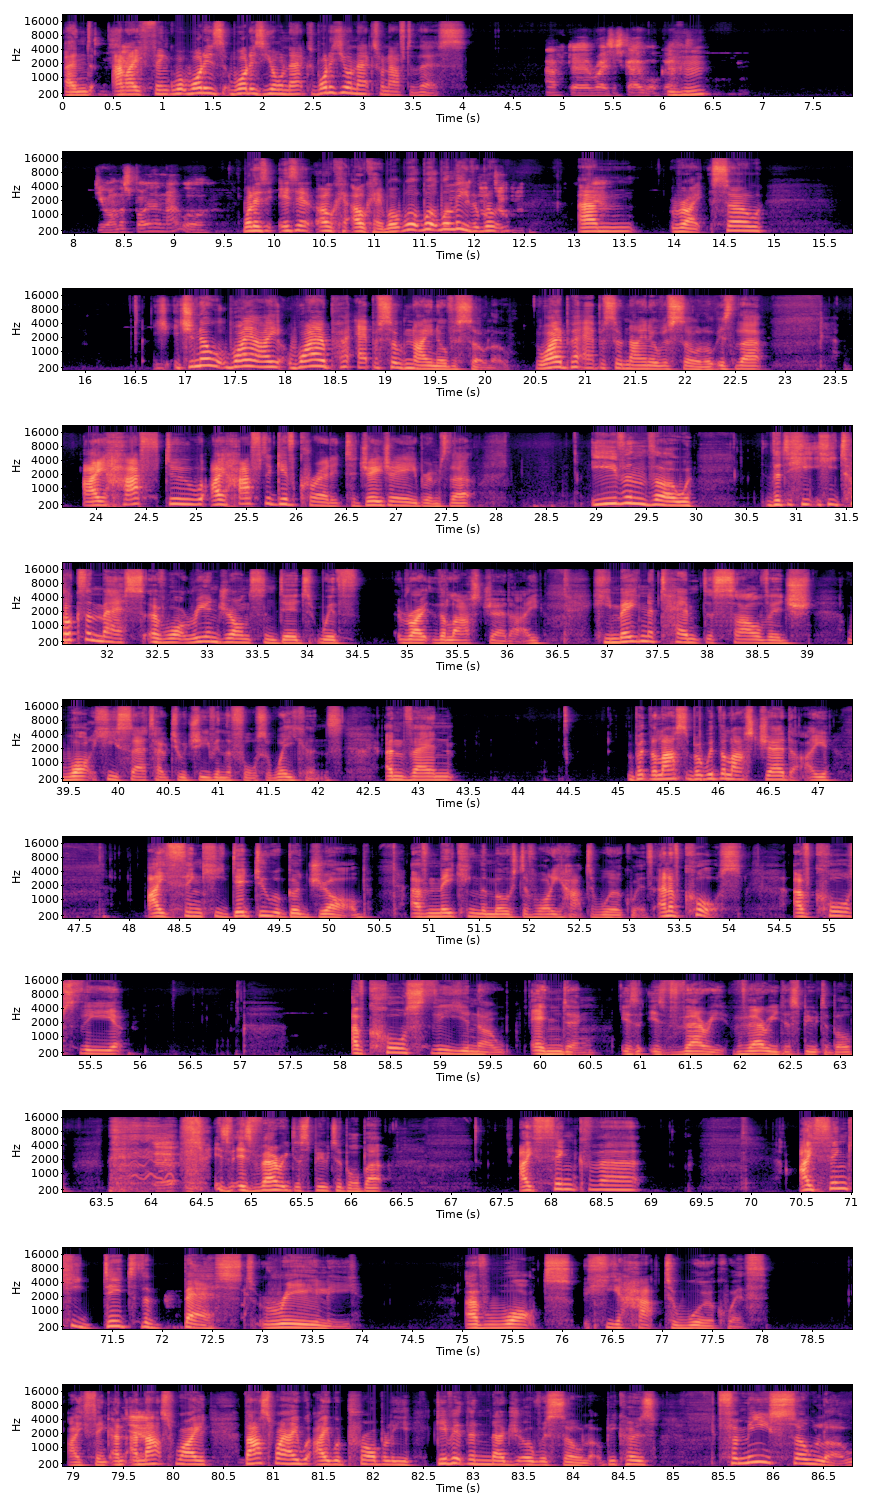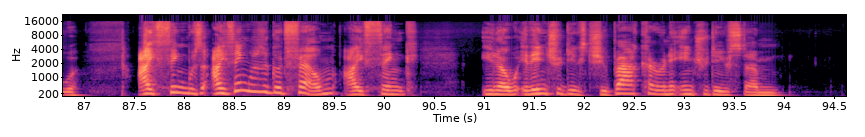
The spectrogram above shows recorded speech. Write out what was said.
And and I think what what is what is your next what is your next one after this? After Rise of Skywalker. Mm-hmm. Do you want the spoiler now or? Well, is is it okay? Okay. Well, we'll we'll, we'll leave it. We'll, Um. Right. So. Do you know why I why I put episode nine over Solo? why I put episode nine over Solo is that I have to I have to give credit to J.J. Abrams that even though that he he took the mess of what Rian Johnson did with right the Last Jedi, he made an attempt to salvage what he set out to achieve in the Force Awakens, and then. But the last, but with the Last Jedi, I think he did do a good job of making the most of what he had to work with. And of course, of course the of course the, you know, ending is is very, very disputable. is is very disputable, but I think that I think he did the best really of what he had to work with. I think, and, yeah. and that's why that's why I, w- I would probably give it the nudge over Solo because for me Solo, I think was I think was a good film. I think you know it introduced Chewbacca and it introduced um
